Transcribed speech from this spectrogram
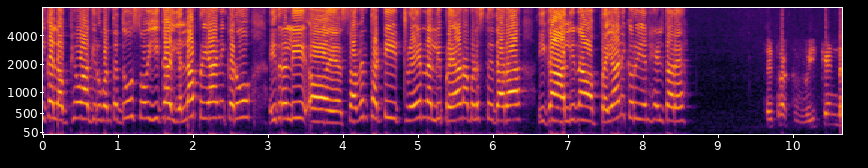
ಈಗ ಲಭ್ಯವಾಗಿರುವಂತದ್ದು. ಸೊ ಈಗ ಎಲ್ಲಾ ಪ್ರಯಾಣಿಕರು ಇದರಲ್ಲಿ ಸೆವೆನ್ ಥರ್ಟಿ ಟ್ರೈನ್ನಲ್ಲಿ ಪ್ರಯಾಣ ಬಳಸ್ತಿದ್ದಾರಾ? ಈಗ ಅಲ್ಲಿನ ಪ್ರಯಾಣಿಕರು ಏನ್ ಹೇಳ್ತಾರೆ? ಚೈತ್ರ ವೀಕೆಂಡ್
